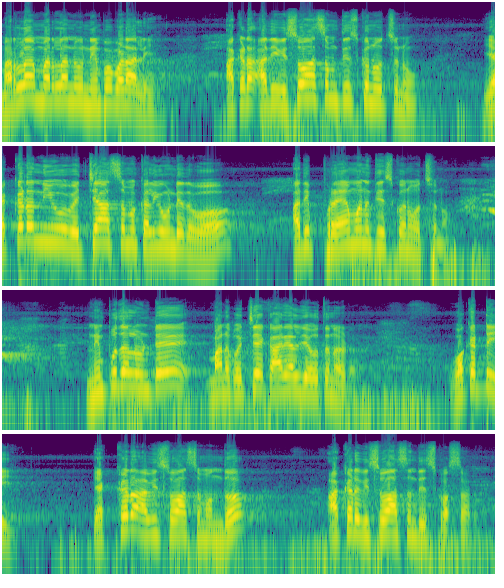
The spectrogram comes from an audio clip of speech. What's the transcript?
మరలా మరలా నువ్వు నింపబడాలి. అక్కడ అది విశ్వాసం తీసుకుని వచ్చును. ఎక్కడ నీవు వ్యత్యాసము కలిగి ఉండేదివో అది ప్రేమను తీసుకొని వచ్చును. నింపుదల ఉంటే మనకు వచ్చే కార్యాలు చెబుతున్నాడు. ఒకటి ఎక్కడ అవిశ్వాసం ఉందో అక్కడ విశ్వాసం తీసుకొస్తాడు.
